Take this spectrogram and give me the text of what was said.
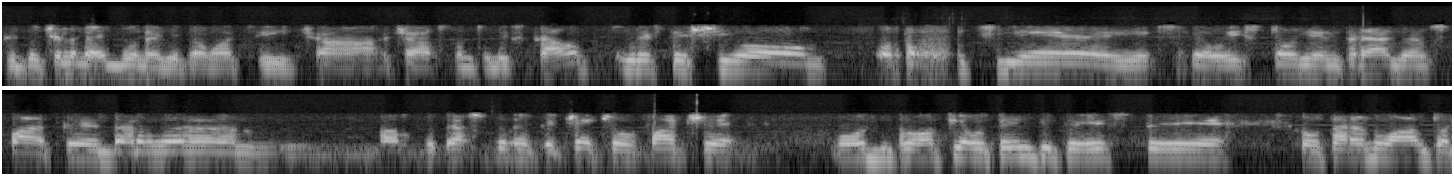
de cele mai bune diplomații, cea, cea a Sfântului Scaun. Este și o, o tradiție, este o istorie întreagă în spate, dar uh, am putea spune că ceea ce o face o diplomație autentică este căutarea nu altor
